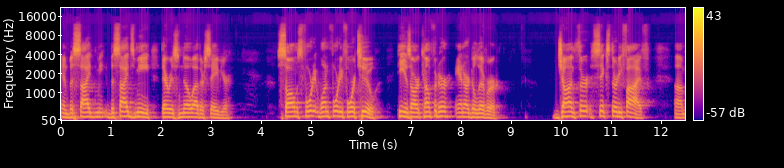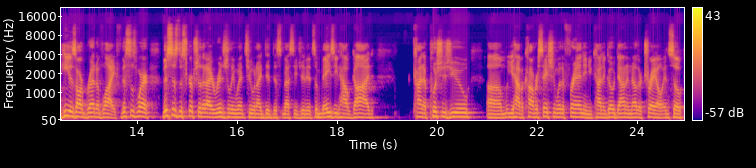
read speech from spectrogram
and beside me, besides me, there is no other Savior. Psalms 40, 144 2, He is our comforter and our deliverer. John 6 35. Um, he is our bread of life. This is where, this is the scripture that I originally went to when I did this message. And it's amazing how God kind of pushes you. Um, you have a conversation with a friend and you kind of go down another trail. And so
